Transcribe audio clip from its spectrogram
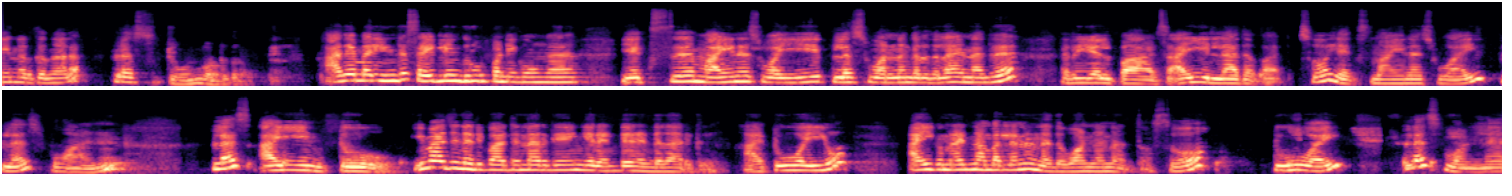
ஐன்னு இருக்கிறதுனால பிளஸ் டூன்னு போட்டுக்கிறோம். அதே மாதிரி இந்த சைட்லயும் குரூப் பண்ணிக்கோங்க. எக்ஸ் மைனஸ் ஒய் பிளஸ் ஒன்னுங்கிறதுலாம் என்னது? ரியல் பார்ட்ஸ் ஐ இல்லாத part so X minus Y plus one plus I into imaginary part என்ன இருக்கு? இங்க ரெண்டு ரெண்டு தான் இருக்கு. டூ ஒய்யும் ஐக்கு முன்னாடி நம்பர்ல என்னது? ஒன்னு அர்த்தம். ஸோ டூ ஒய் பிளஸ் ஒன்னு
